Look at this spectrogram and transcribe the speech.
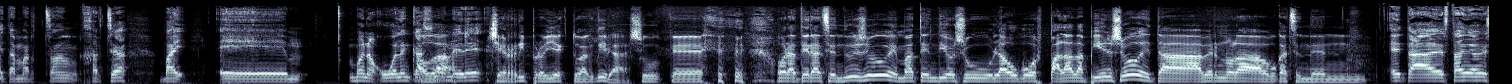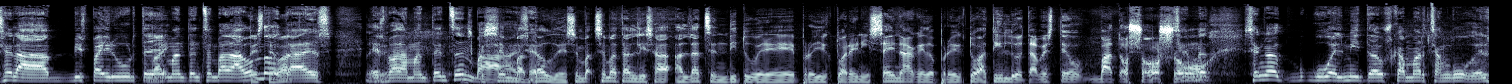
eta martxan jartzea, bai, eh, bueno, Googleen Hau da, kasuan ere... txerri proiektuak dira. Zuk eh, hor ateratzen duzu, ematen diozu lau bost palada pienso, eta ber nola bukatzen den... Eta estadio bezala bizpairu urte Bai. mantentzen bada ondo, eta ez, ez bada mantentzen, Ez ba... zenbat daude, zenbat, zenbat aldiz aldatzen ditu bere proiektuaren izenak edo proiektu bat hildu eta beste bat oso oso... Zenbat, zenbat Google Meet dauzka martxan Google?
